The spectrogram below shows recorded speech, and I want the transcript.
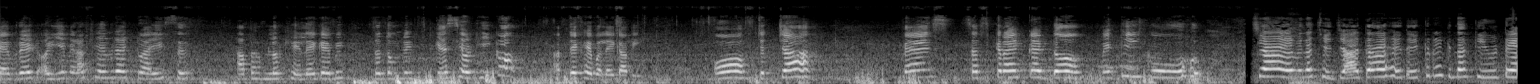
फेवरेट और ये मेरा फेवरेट ट्वाइस अब हम लोग खेले गए भी तो तुम कैसे हो ठीक हो अब देखे बोलेगा भी ओह चचा फैंस सब्सक्राइब कर दो। मैं ठीक हूँ। चाहे मेरा छजाता है देख रहे कितना क्यूट है।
